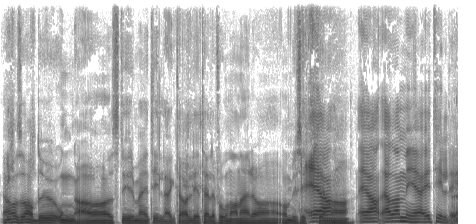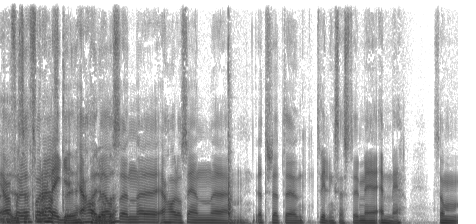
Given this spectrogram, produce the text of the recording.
Ja, og så hadde du unger å styre med i tillegg til alle de telefonene her, og, og musikken ja, og ja, ja, det var mye i tillegg. Ja, for, for, for å legge jeg, hadde også en, eh, jeg har også en eh, rett og slett en tvillingsøster med ME, som,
